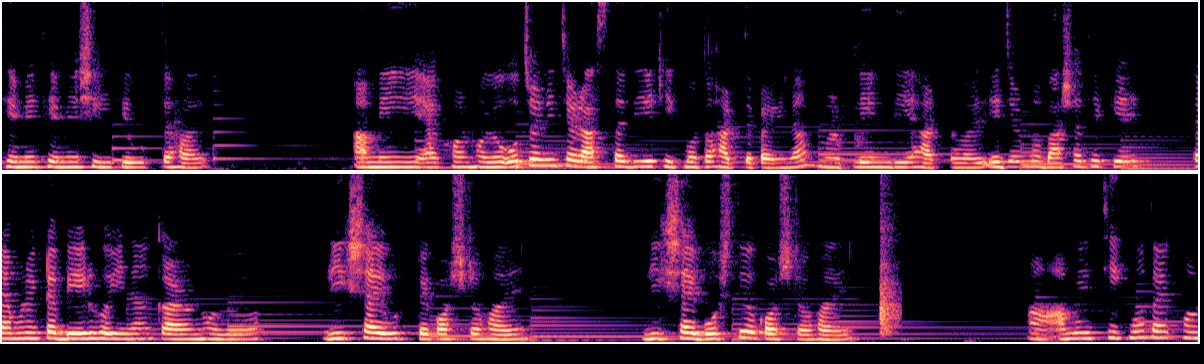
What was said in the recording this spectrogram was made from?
থেমে থেমে সিঁড়িতে উঠতে হয়। আমি এখন হলো উঁচু নিচে রাস্তা দিয়ে ঠিকমতো হাঁটতে পারি না, আমার প্লেন দিয়ে হাঁটতে হয়। এই জন্য বাসা থেকে তেমন একটা বের হই না, কারণ হলো রিক্সায় উঠতে কষ্ট হয় রিক্সায় বসতেও কষ্ট হয়। আমি ঠিকমতো এখন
